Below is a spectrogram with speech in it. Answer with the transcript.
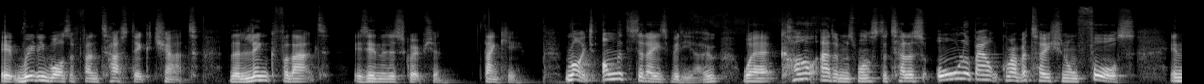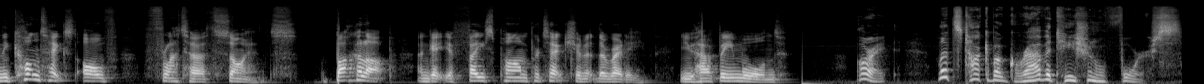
It really was a fantastic chat. The link for that is in the description. Thank you. Right, on with today's video where Carl Adams wants to tell us all about gravitational force in the context of flat earth science. Buckle up and get your face palm protection at the ready. You have been warned. Alright, let's talk about gravitational force.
